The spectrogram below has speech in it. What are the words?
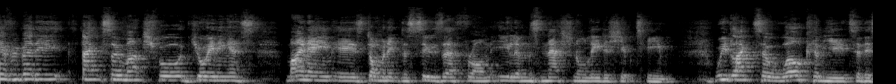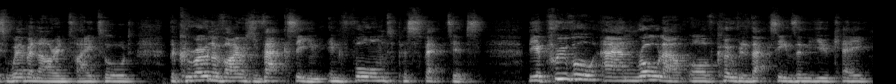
everybody. Thanks so much for joining us. My name is Dominic D'Souza from Elim's National Leadership Team. We'd like to welcome you to this webinar entitled The Coronavirus Vaccine Informed Perspectives. The approval and rollout of COVID vaccines in the UK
